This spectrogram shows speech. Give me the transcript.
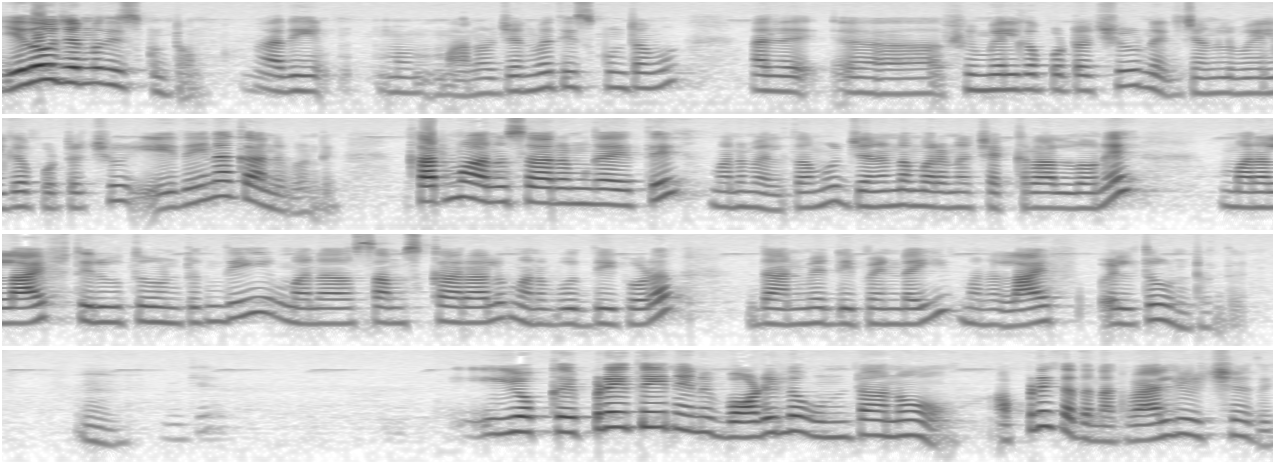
ఏదో జన్మ తీసుకుంటాం. అది మానవ జన్మ తీసుకుంటాము. అది ఫిమేల్గా పుట్టచ్చు నెక్స్ట్ జన్మలు మేల్గా పుట్టచ్చు ఏదైనా కానివ్వండి. కర్మ అనుసారంగా అయితే మనం వెళ్తాము జనన మరణ చక్రాల్లోనే మన లైఫ్ తిరుగుతూ ఉంటుంది మన సంస్కారాలు మన బుద్ధి కూడా దాని మీద డిపెండ్ అయ్యి మన లైఫ్ వెళ్తూ ఉంటుంది. ఈ యొక్క ఎప్పుడైతే నేను బాడీలో ఉంటానో అప్పుడే కదా నాకు వాల్యూ ఇచ్చేది.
